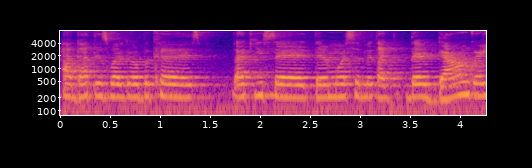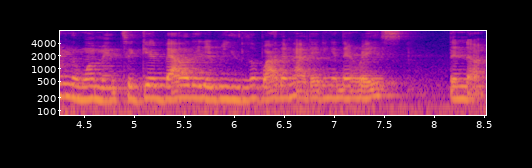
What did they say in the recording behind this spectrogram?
I got this white girl because, like you said, they're more submit, like they're downgrading the woman to give validated reasons of why they're not dating in their race. Then no,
